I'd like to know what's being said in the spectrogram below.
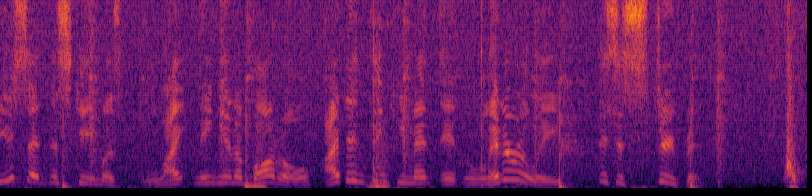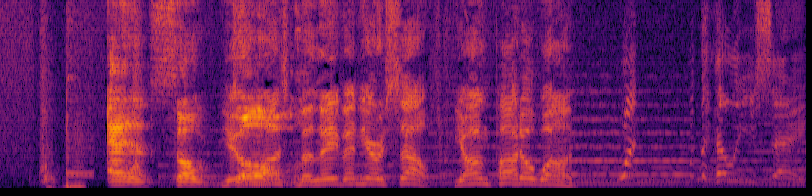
you said the scheme was lightning in a bottle, I didn't think you meant it literally. This is stupid. And so dumb. You must believe in yourself, young Padawan. What? What the hell are you saying?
